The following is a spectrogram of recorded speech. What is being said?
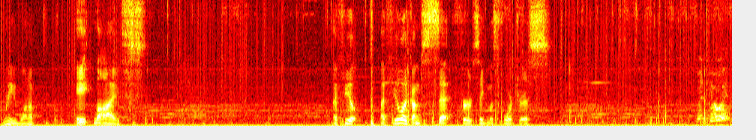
How many one up? Eight lives. I feel I feel like I'm set for Sigma's Fortress. Then do it.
